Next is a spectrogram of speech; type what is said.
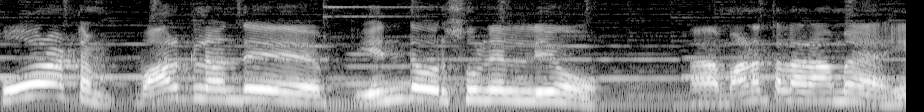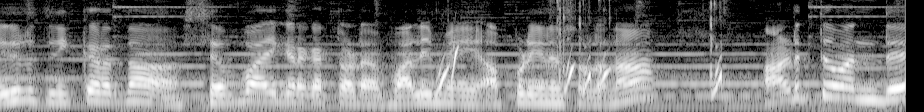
போராட்டம். வாழ்க்கையில் வந்து எந்த ஒரு சூழ்நிலையிலையும் மனத்தளராமல் எதிர்த்து நிற்கிறது தான் செவ்வாய் கிரகத்தோட வலிமை அப்படின்னு சொல்லலாம். அடுத்து வந்து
